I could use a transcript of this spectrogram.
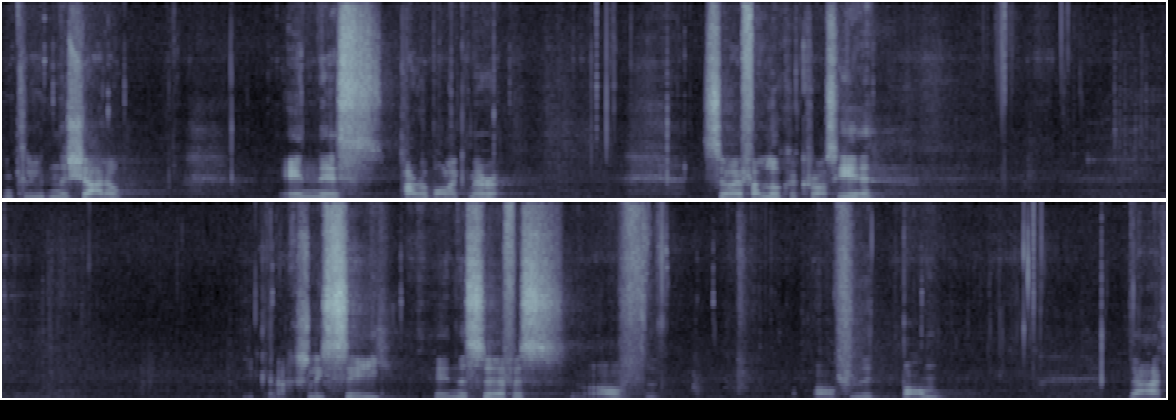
including the shadow, in this parabolic mirror. So if I look across here, you can actually see in the surface of, of the bomb that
